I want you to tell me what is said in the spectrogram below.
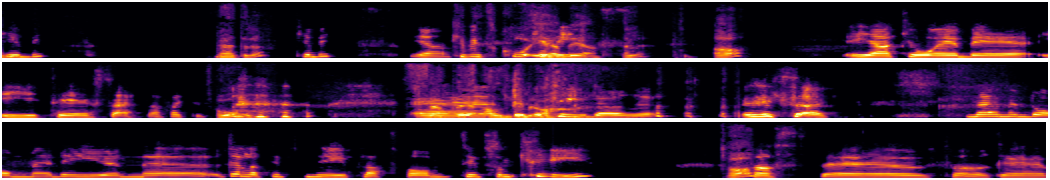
Kebits. Vad heter det? Kebits. Ja. Kebits, K-E-B, eller? Ja. Ja, K-E-B-I-T-Z faktiskt. Oh. Z är alltid bra. Det betyder, exakt. Nej men de, det är ju en eh, relativt ny plattform, typ som Kry. Ja. Fast eh, för eh,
